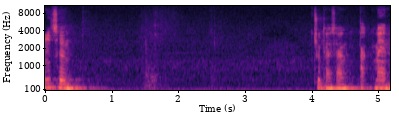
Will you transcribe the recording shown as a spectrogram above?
mission chúng ta sang Pac-Man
